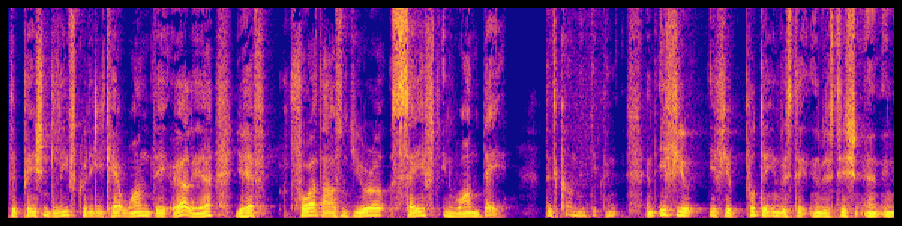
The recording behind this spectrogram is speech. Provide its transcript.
the patient leaves critical care one day earlier. You have 4000 euro saved in one day and if you if you put the investi investigation uh, in,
